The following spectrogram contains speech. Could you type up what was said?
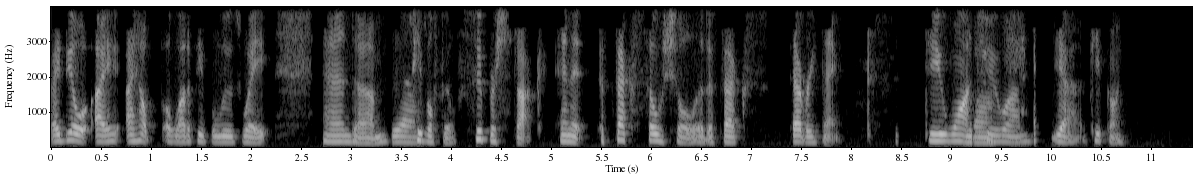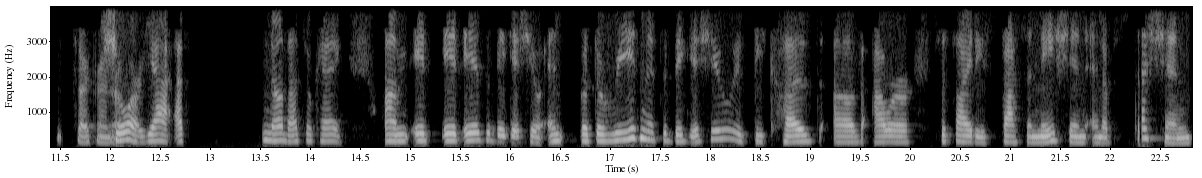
I deal. I I help a lot of people lose weight, and um, yeah. people feel super stuck, and it affects social. It affects everything. Do you want yeah. to? Um, yeah, keep going. Sorry for interrupting. Sure. Yeah. No, that's okay. Um, it it is a big issue, and but the reason it's a big issue is because of our society's fascination and obsession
